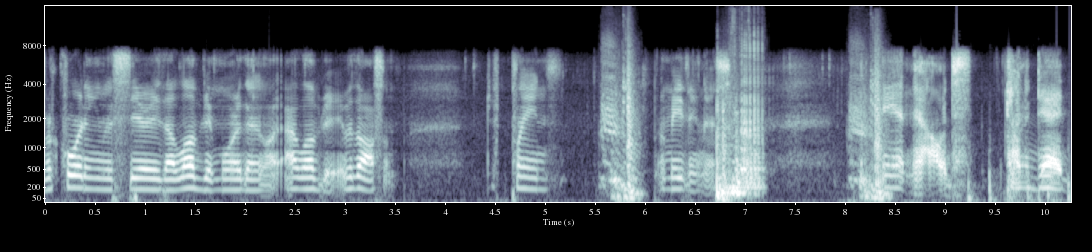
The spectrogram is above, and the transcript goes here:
recording this series. I loved it more than, like, I loved it. It was awesome. Just plain amazingness. And now it's kind of dead.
